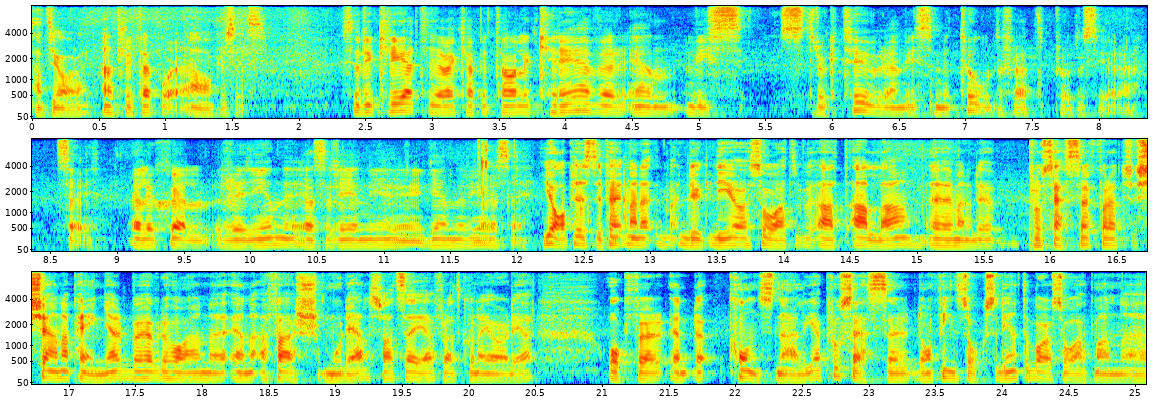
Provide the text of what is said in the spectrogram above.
att göra. Att flytta på, ja. Ja, precis. Så det kreativa kapitalet kräver en viss struktur, en viss metod för att producera sig? Eller självregenerera alltså regenerera sig? Ja, precis. För, men, det är så att, att alla eh, men, processer för att tjäna pengar behöver du ha en, en affärsmodell så att säga för att kunna göra det. Och för en, eh, konstnärliga processer, de finns också. Det är inte bara så att man eh,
